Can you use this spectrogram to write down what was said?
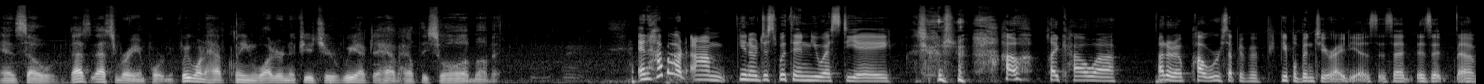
and so that's that's very important. If we want to have clean water in the future, we have to have healthy soil above it. And how about um, you know just within USDA, how like how uh, I don't know how receptive have people been to your ideas? Is that is it uh,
